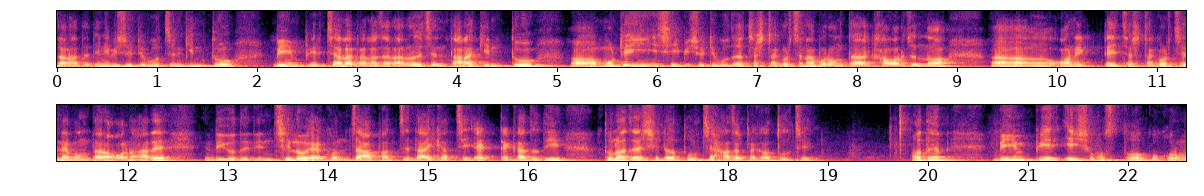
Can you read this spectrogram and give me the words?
তার হাতে, তিনি বিষয়টি বুঝছেন। কিন্তু বিএনপির চালাপেলা যারা রয়েছেন, তারা কিন্তু মোটেই সেই বিষয়টি বোঝার চেষ্টা করছে না, বরং তারা খাওয়ার জন্য অনেকটাই চেষ্টা করছেন এবং তারা অনাহারে বিগত দিন ছিল, এখন যা পাচ্ছে তাই খাচ্ছে। এক টাকা যদি তোলা যায়, সেটাও তুলছে, হাজার টাকাও তুলছে। অতএব বিএনপির এই সমস্ত কুকর্ম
